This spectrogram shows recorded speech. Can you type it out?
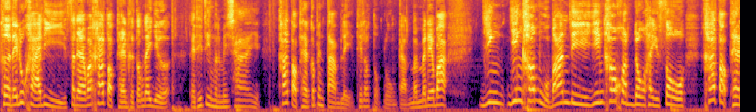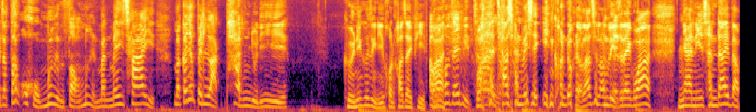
เธอได้ลูกค้าดี แสดงว่าค่าตอบแทนเธอต้องได้เยอะ แต่ที่จริงมันไม่ใช่ ค่าตอบแทนก็เป็นตาม rate ที่เราตกลงกัน มันไม่ได้ว่า ยิ่งยิ่งเข้าหมู่บ้านดี ยิ่งเข้าคอนโดไฮโซ ค่าตอบแทนจะต้องโอ้โหหมื่นสองหมื่นมันไม่ใช่ มันก็ยังเป็นหลักพันอยู่ดี คือนี่คือสิ่งที่คนเข้าใจผิดเอาว่าเข้าใจผิดว่าใช่ถ้าฉันไป check in คอนโดแถวราชดำริแสดงว่า งานนี้ฉันได้แบบ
